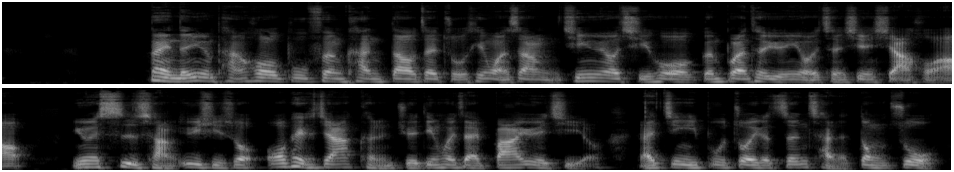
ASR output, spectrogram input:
那你能源盘后部分看到，在昨天晚上，轻原油期货跟布兰特原油呈现下滑哦，因为市场预期说，OPEC 加可能决定会在八月起哦，来进一步做一个增产的动作。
